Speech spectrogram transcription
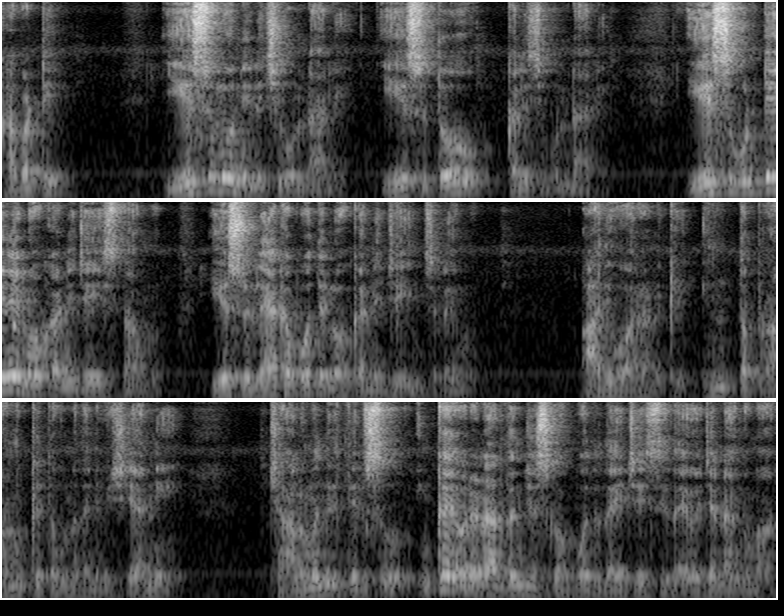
కాబట్టి యేసులో నిలిచి ఉండాలి. యేసుతో కలిసి ఉండాలి. యేసు ఉంటేనే లోకాన్ని జయిస్తాము. యేసు లేకపోతే లోకాన్ని జయించలేము. ఆదివారానికి ఇంత ప్రాముఖ్యత ఉన్నదనే విషయాన్ని చాలామందికి తెలుసు. ఇంకా ఎవరైనా అర్థం చేసుకోకపోతే దయచేసి దైవజనాంగమా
